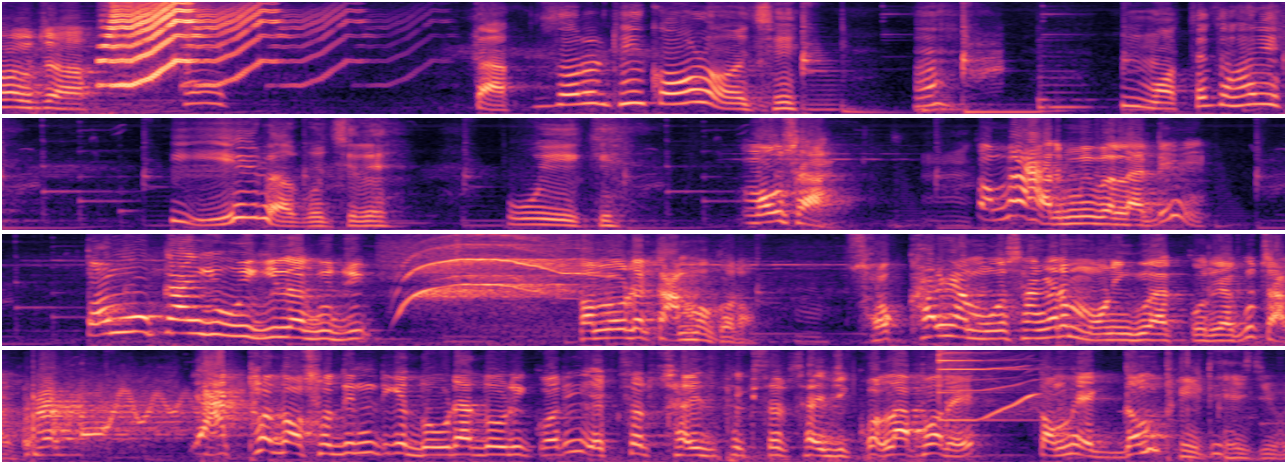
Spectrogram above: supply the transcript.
ହଉଛ ଡାକ୍ତର ଠି କ'ଣ ଅଛି ମତେ ତ ଭାରି ଇଏ ଲାଗୁଛି ରେ ୱିକ୍ ମଉସା ତମେ ଆର୍ମି ବାଲାଟି ତମକୁ କାହିଁକି ୱିକ୍ ଲାଗୁଛି ତମେ ଗୋଟେ କାମ କର ସକାଳିଆ ମୋ ସାଙ୍ଗରେ ମର୍ଣ୍ଣିଂ ୱାକ୍ କରିବାକୁ ଚାଲ আঠ দশ দিন টিকে দৌড়া দৌড়ি করি এক্সরসাইজ ফেক্সরসাইজ কলা পরে তুমি একদম ফিট হয়ে যাব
